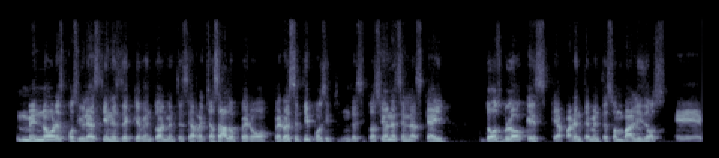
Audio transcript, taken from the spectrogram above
menores posibilidades tienes de que eventualmente sea rechazado, pero, pero ese tipo de situaciones en las que hay dos bloques que aparentemente son válidos, eh,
